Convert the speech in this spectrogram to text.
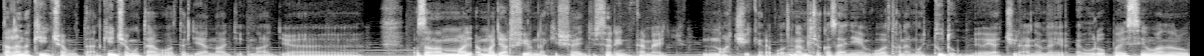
talán a kincsem után. Kincsem után volt egy ilyen nagy, nagy az a, a magyar filmnek is egy, szerintem egy nagy sikere volt. Nem csak az enyém volt, hanem hogy tudunk mi olyat csinálni, amely európai színvonalú.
